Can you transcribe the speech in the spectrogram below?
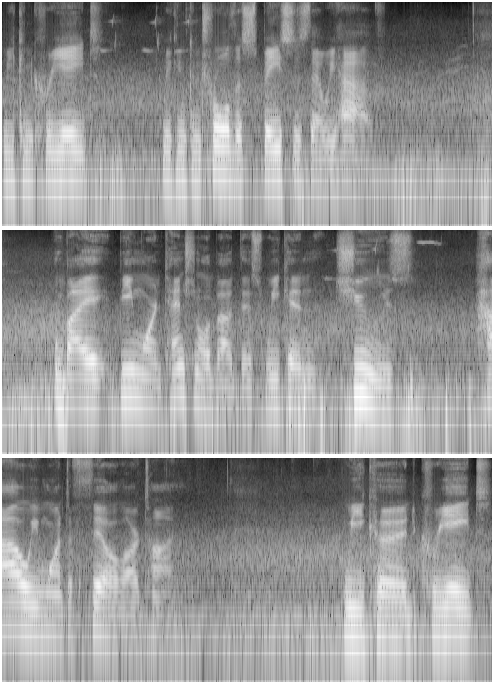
we can create, we can control the spaces that we have. And by being more intentional about this, we can choose how we want to fill our time. We could create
